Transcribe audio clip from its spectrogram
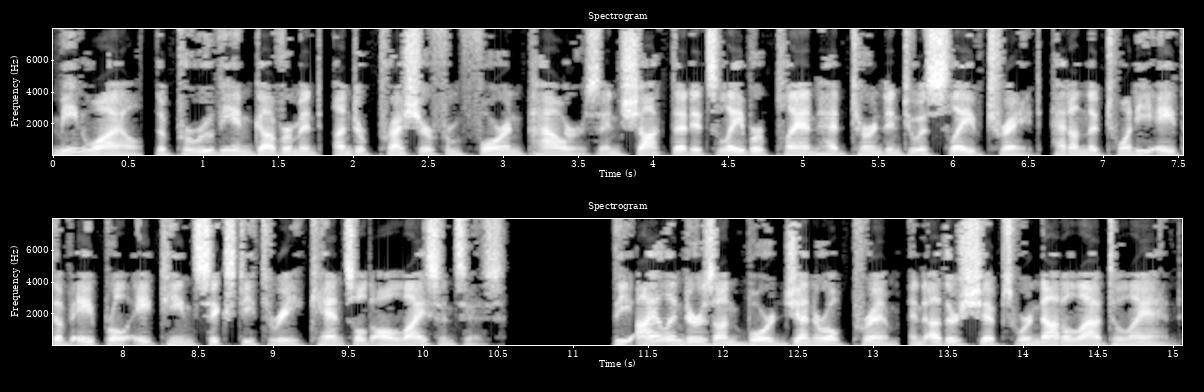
Meanwhile, the Peruvian government, under pressure from foreign powers and shocked that its labor plan had turned into a slave trade, had on 28 April 1863 cancelled all licenses. The islanders on board General Prim, and other ships were not allowed to land.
